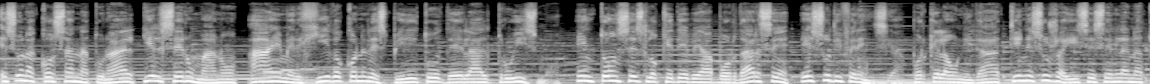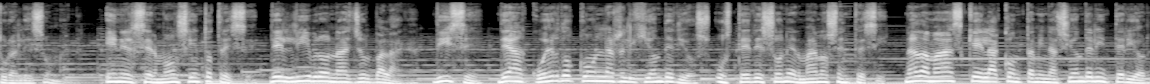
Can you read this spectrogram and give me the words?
es una cosa natural y el ser humano ha emergido con el espíritu del altruismo. Entonces lo que debe abordarse es su diferencia, porque la unidad tiene sus raíces en la naturaleza humana. En el Sermón 113 del libro Najul Balaga. Dice, de acuerdo con la religión de Dios, ustedes son hermanos entre sí. Nada más que la contaminación del interior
